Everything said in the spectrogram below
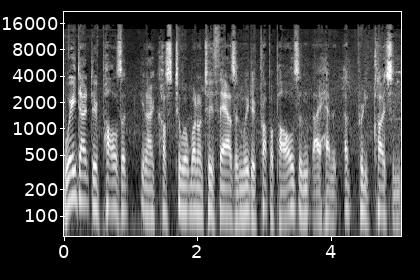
We don't do polls that you know cost two or one or two thousand. We do proper polls, and they have it pretty close and.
